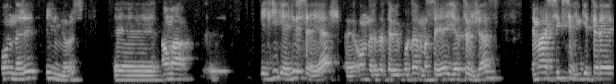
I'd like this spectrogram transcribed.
onları bilmiyoruz. Ee, ama ilgi gelirse eğer e, onları da tabii burada masaya yatıracağız. MI6'in İngiltere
